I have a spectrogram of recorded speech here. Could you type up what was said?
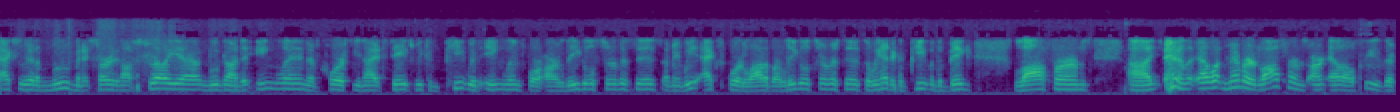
actually been a movement. It started in Australia, moved on to England. Of course, the United States. We compete with England for our legal services. I mean, we export a lot of our legal services, so we had to compete with the big law firms. Uh, remember, law firms aren't LLCs; they're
